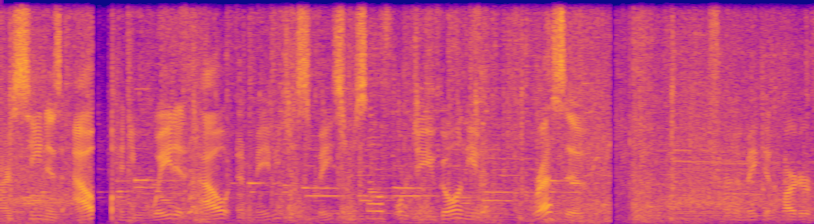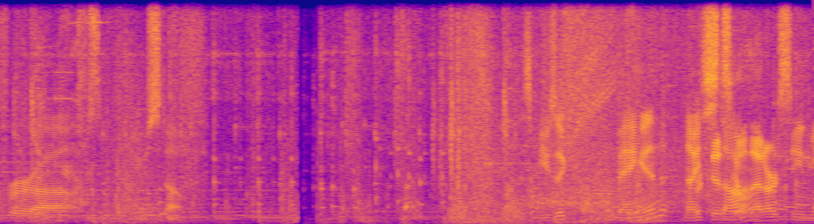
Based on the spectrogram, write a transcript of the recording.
Arsene is out. Can you wait it out and maybe just space yourself? Or do you go on the aggressive, trying to make it harder for uh, new stuff? This music banging. Nice Disco, stop. that Arsene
